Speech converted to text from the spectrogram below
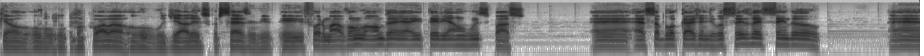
que é o, o, o Coppola, o, o Allen Scorsese, e, e formavam longa e aí teria um espaço. É, essa blocagem de vocês vai sendo é,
